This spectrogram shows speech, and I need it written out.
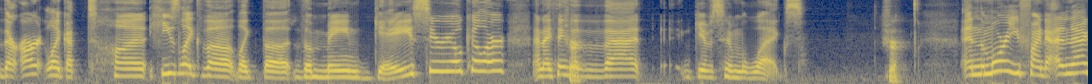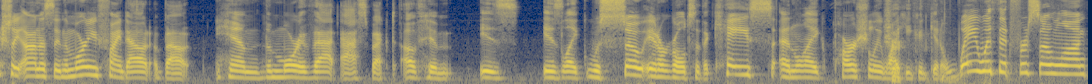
there aren't like a ton he's like the like the the main gay serial killer and I think Sure. that that gives him legs. Sure. And the more you find out and actually honestly the more you find out about him the more that aspect of him is is like was so integral to the case and like partially why Sure. he could get away with it for so long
